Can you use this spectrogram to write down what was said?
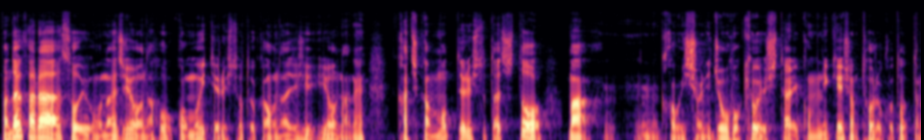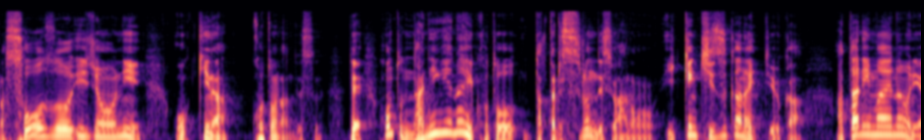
まあ、だからそういう同じような方向を向いてる人とか同じようなね価値観を持ってる人たちとまあなんか一緒に情報共有したりコミュニケーションを取ることっていうのは想像以上に大きなことなんです。で本当何気ないことだったりするんですよ。あの一見気づかないっていうか当たり前のように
